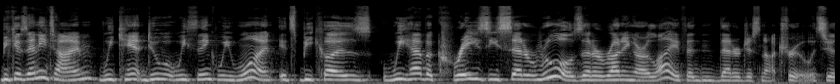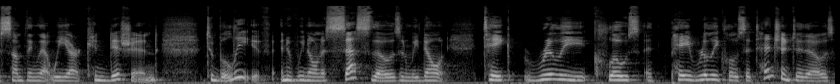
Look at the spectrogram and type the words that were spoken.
Because anytime we can't do what we think we want, it's because we have a crazy set of rules that are running our life and that are just not true. It's just something that we are conditioned to believe. And if we don't assess those and we don't take really close, pay really close attention to those,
